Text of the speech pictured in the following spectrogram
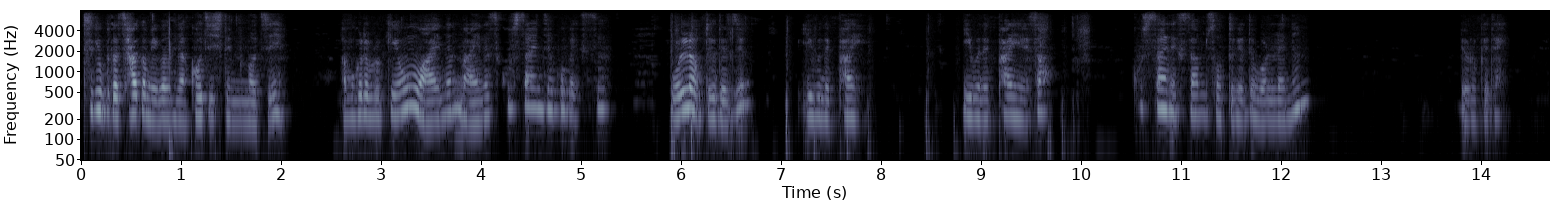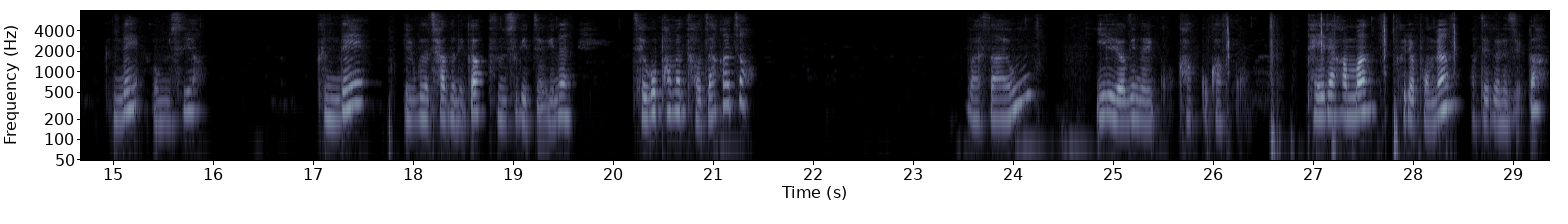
두 개보다 작으면 이건 그냥 거짓이 되는 거지. 한번 그려볼게요. y는 마이너스 코사인 제곱 x 원래 어떻게 되지? 2분의 파이 2분의 파이에서 코사인 x 함수 어떻게 돼? 원래는 이렇게 돼. 근데 음수요. 근데 1보다 작으니까 분수겠죠. 여기는 제곱하면 더 작아져. 맞아요? 1 여기는 있고 같고 같고 대략 한번 그려보면 어떻게 그려질까?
